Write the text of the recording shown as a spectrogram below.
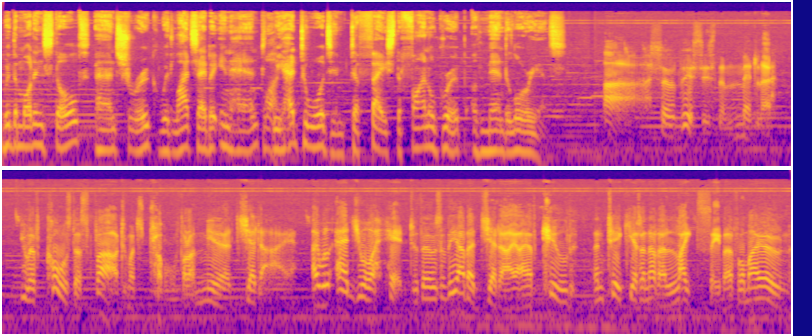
With the mod installed and Sherruk with lightsaber in hand, we head towards him to face the final group of Mandalorians. Ah, so this is the meddler. You have caused us far too much trouble for a mere Jedi. I will add your head to those of the other Jedi I have killed and take yet another lightsaber for my own.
